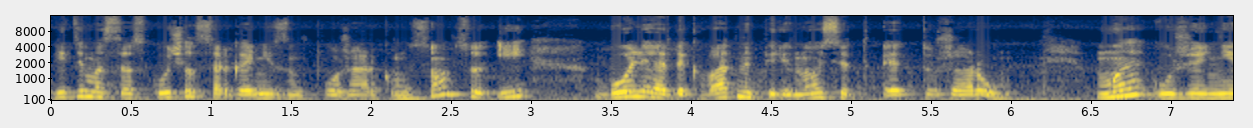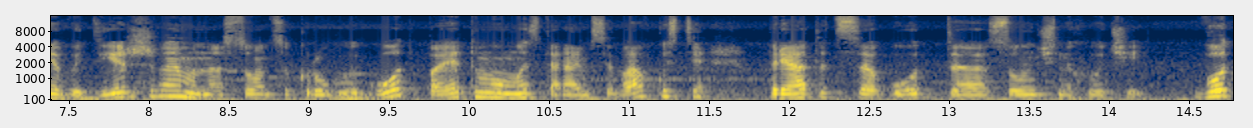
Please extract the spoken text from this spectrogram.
видимо, соскучился организм по жаркому солнцу и более адекватно переносит эту жару мы уже не выдерживаем, у нас солнце круглый год, поэтому мы стараемся в августе прятаться от э, солнечных лучей. Вот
